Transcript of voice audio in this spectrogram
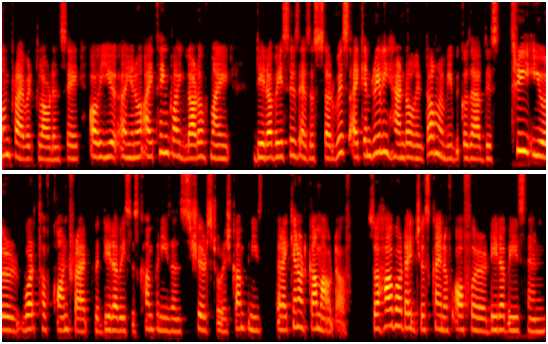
own private cloud and say oh you, uh, you know i think like a lot of my databases as a service i can really handle internally because i have this three year worth of contract with databases companies and shared storage companies that i cannot come out of so how about i just kind of offer database and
